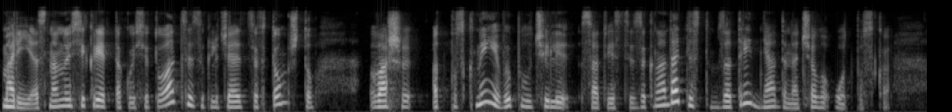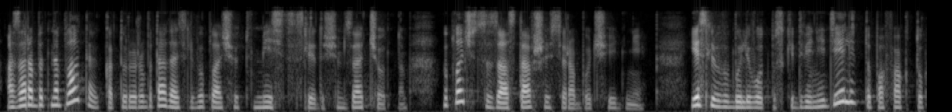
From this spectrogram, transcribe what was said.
Мария, основной секрет такой ситуации заключается в том, что Ваши отпускные вы получили в соответствии с законодательством за три дня до начала отпуска. А заработная плата, которую работодатель выплачивает в месяце следующем за отчетным, выплачивается за оставшиеся рабочие дни. Если вы были в отпуске две недели, то по факту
